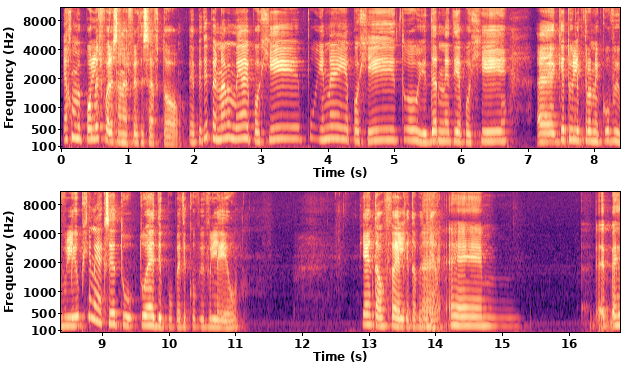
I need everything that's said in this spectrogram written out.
Έχουμε πολλές φορές αναφερθεί σε αυτό. Επειδή περνάμε μια εποχή που είναι η εποχή του ίντερνετ, η εποχή ε, και του ηλεκτρονικού βιβλίου. Ποια είναι η αξία του, του έντυπου παιδικού βιβλίου; Ποια είναι τα ωφέλη για τα παιδιά; Ναι, ε, ε,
